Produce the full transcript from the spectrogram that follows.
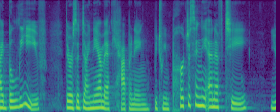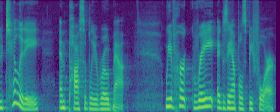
I believe there's a dynamic happening between purchasing the NFT, utility, and possibly a roadmap. We have heard great examples before.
